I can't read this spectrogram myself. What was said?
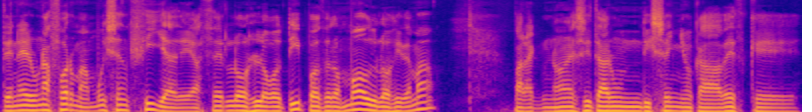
tener una forma muy sencilla de hacer los logotipos de los módulos y demás, para no necesitar un diseño cada vez que,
